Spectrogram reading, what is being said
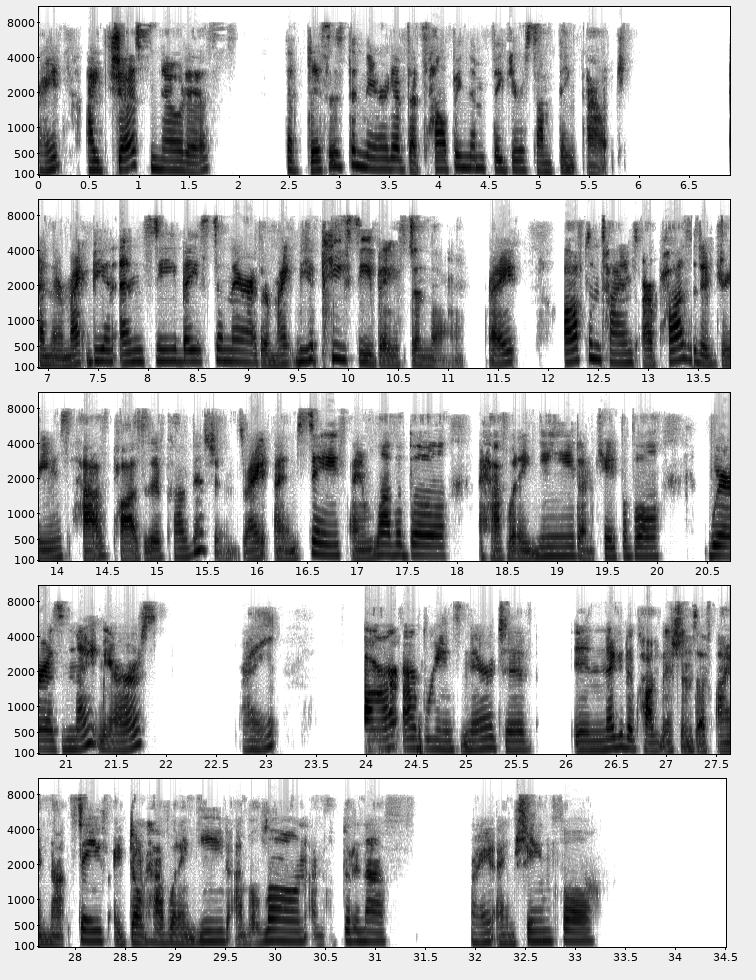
Right? I just noticed that this is the narrative that's helping them figure something out. And there might be an NC based in there, there might be a PC based in there, right? Oftentimes, our positive dreams have positive cognitions, right? I am safe, I am lovable, I have what I need, I'm capable. Whereas nightmares, right, are our brain's narrative in negative cognitions of I'm not safe, I don't have what I need, I'm alone, I'm not good enough, right? I'm shameful.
